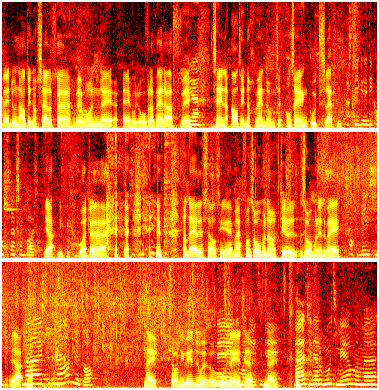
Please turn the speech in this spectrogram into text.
wij doen altijd nog zelf, eh, wij wonen eh, eigenlijk overal ver af. We Ja. zijn altijd nog gewend om te- onze eigen koe te slechten. Dus die, die komt straks op bord. Ja, die wordt van de herfst zal hij, mag van zomer nog de hele zomer in de wei. Ach, beestje. Ja, Maar heeft u de naam dit toch? Nee, ik zou niet weten hoe, hoe Nee, ze heet. maar niet. Nee. nee. Maar heeft u daar ook moeite mee om hem...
